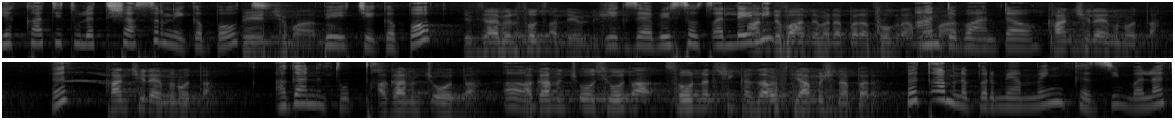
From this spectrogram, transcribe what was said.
የካቲት 2010 ነው የገባሁት። ቤች የገባሁት የእግዚአብሔር ሰው ጸለዩልሽ። የእግዚአብሔር ሰው ጸለይልኝ። አንድ በአንድ በነበረ ፕሮግራም ላይ አንድ በአንድ አዎ። ከአንቺ ላይ ምን ወጣ? ከአንቺ ላይ ምን ወጣ? አጋንንት ወጣ። አጋንንት ጮ ወጣ። አጋንንት ጮ ሲወጣ ሰውነትሽን ከዛ በፊት ያምሽ ነበረ። በጣም ነበር የሚያመኝ። ከዚህ ማለት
